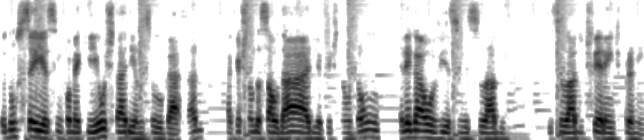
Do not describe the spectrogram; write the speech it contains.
Eu não sei assim como é que eu estaria no seu lugar, sabe? A questão da saudade, a questão. Então é legal ouvir assim esse lado, esse lado diferente para mim.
